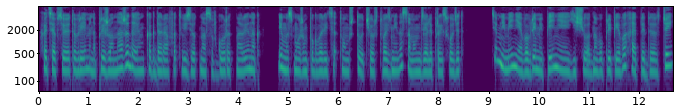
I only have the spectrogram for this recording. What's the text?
Хотя все это время напряженно ожидаем, когда Раф отвезет нас в город на рынок, и мы сможем поговорить о том, что, черт возьми, на самом деле происходит. Тем не менее, во время пения еще одного припева «Happy Birthday»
